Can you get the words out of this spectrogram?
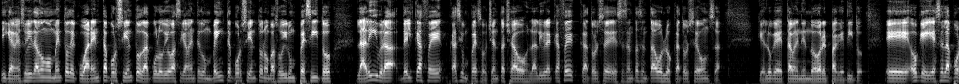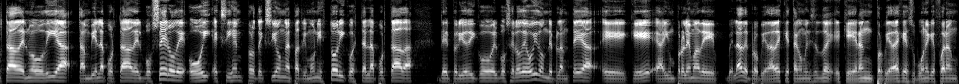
y que había solicitado un aumento de 40%. DACO lo dio básicamente de un 20%. Nos va a subir un pesito la libra del café, casi un peso, 80 chavos la libra del café, 14, 60 centavos los 14 onzas que es lo que está vendiendo ahora el paquetito. Eh, ok, esa es la portada del nuevo día, también la portada del vocero de hoy, exigen protección al patrimonio histórico, esta es la portada del periódico El Vocero de hoy, donde plantea eh, que hay un problema de, ¿verdad? de propiedades que están eh, que eran propiedades que se supone que fueran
